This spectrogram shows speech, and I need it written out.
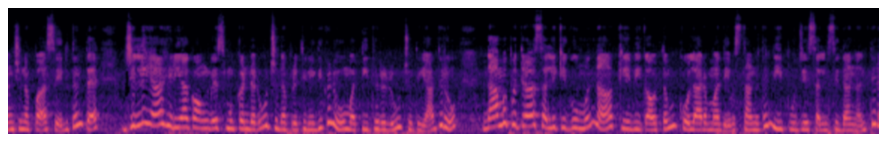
ಅಂಜನಪ್ಪ ಸೇರಿದಂತೆ ಜಿಲ್ಲೆಯ ಹಿರಿಯ ಕಾಂಗ್ರೆಸ್ ಮುಖಂಡರು, ಜನಪ್ರತಿನಿಧಿಗಳು, ಮತ್ತಿತರರು ಜೊತೆಯಾದರು ನಾಮಪತ್ರ ಸಲ್ಲಿಕೆಗೂ ಮುನ್ನ ಕೆವಿ ಗೌತಮ್ ಕೋಲಾರಮ್ಮ ದೇವಸ್ಥಾನದಲ್ಲಿ ಪೂಜೆ ಸಲ್ಲಿಸಿದ ನಂತರ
